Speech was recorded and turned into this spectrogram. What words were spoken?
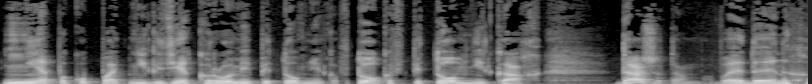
не покупать нигде, кроме питомников, только в питомниках даже там ВДНХ,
